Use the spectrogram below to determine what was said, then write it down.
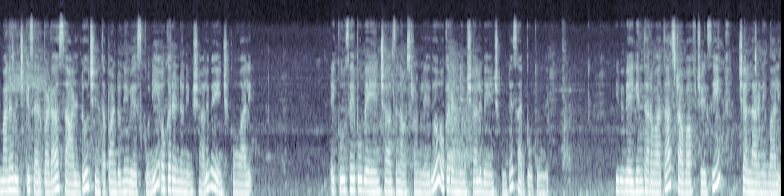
మన రుచికి సరిపడా సాల్ట్ చింతపండుని వేసుకొని ఒక రెండు నిమిషాలు వేయించుకోవాలి. ఎక్కువసేపు వేయించాల్సిన అవసరం లేదు. ఒక రెండు నిమిషాలు వేయించుకుంటే సరిపోతుంది. ఇవి వేగిన తర్వాత స్టవ్ ఆఫ్ చేసి చల్లారనివ్వాలి.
